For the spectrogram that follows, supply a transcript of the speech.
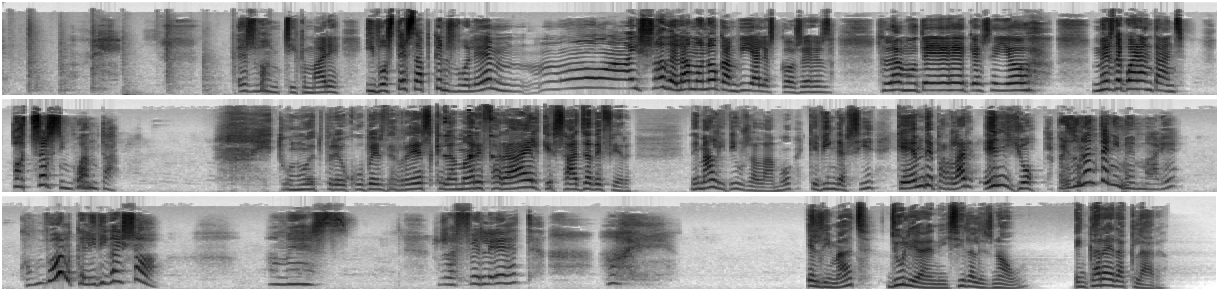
És bon xic, mare. I vostè sap que ens volem. No, això de l'amo no canvia les coses. L'amo té, què sé jo, més de 40 anys. Pot ser 50. I tu no et preocupes de res, que la mare farà el que s'haja de fer. Demà li dius a l'amo que vinga així, que hem de parlar ell i jo. Que perdu l'enteniment, mare? Com vol que li diga això? A més, Rafelet... Ai... El dimarts, Júlia en eixir a les nou, encara era clar.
